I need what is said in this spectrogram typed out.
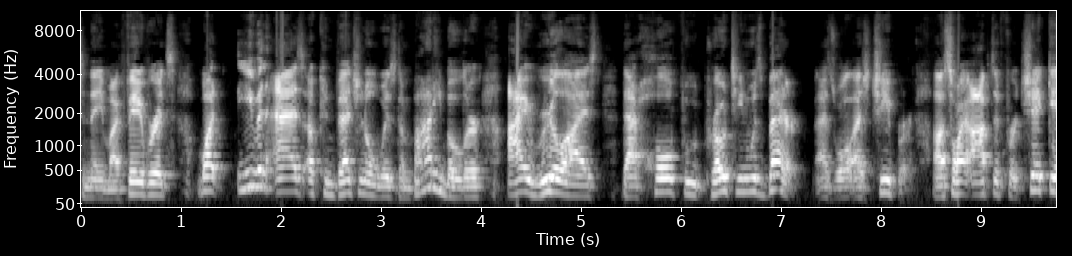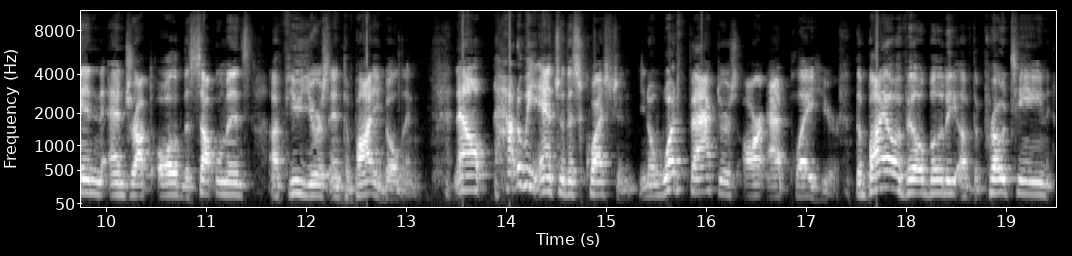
to name my favorites, but even as a conventional wisdom bodybuilder, I realized that whole food protein was better, as well as cheaper. Uh, so I opted for chicken and dropped all of the supplements a few years into bodybuilding. Now, how do we answer this question? You know, what factors are at play here? The bioavailability of the protein,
